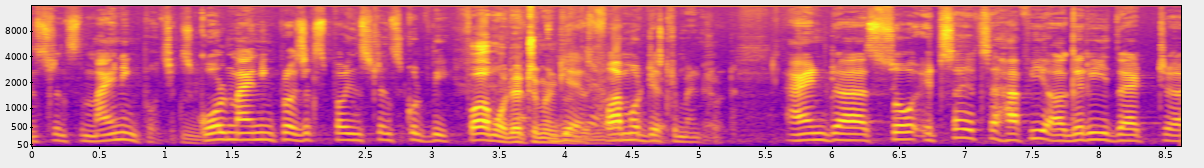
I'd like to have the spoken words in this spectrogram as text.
instance, the mining projects. Mm. Coal mining projects, for instance, could be far more detrimental. Yes, yeah. far more detrimental. Yeah. And uh, so it's a, it's a happy augury that uh,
